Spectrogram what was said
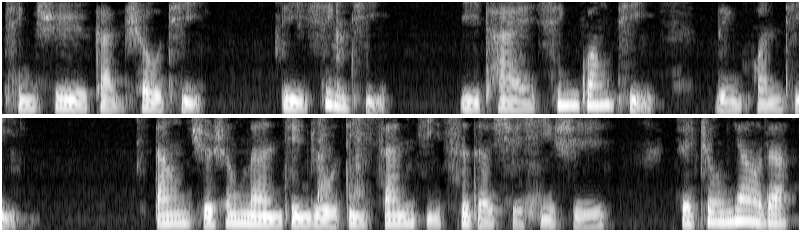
情绪感受体、理性体、以太星光体、灵魂体。当学生们进入第三级次的学习时，最重要的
